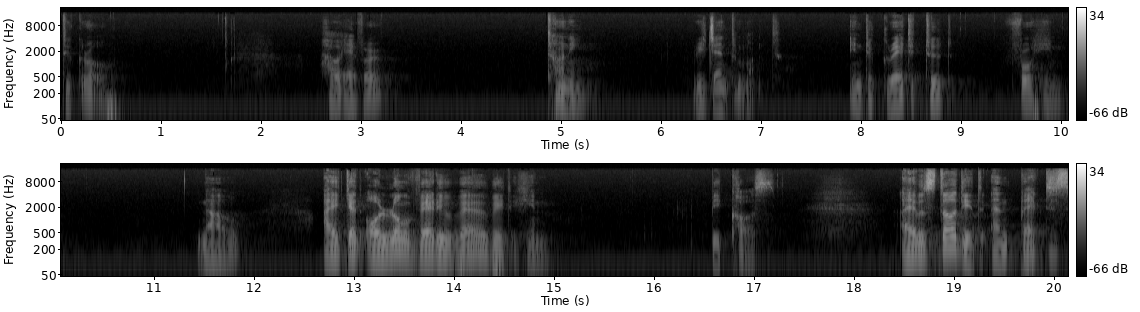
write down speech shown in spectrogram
to grow. However, turning resentment into gratitude for Him. Now, I get along very well with him because I have studied and practiced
